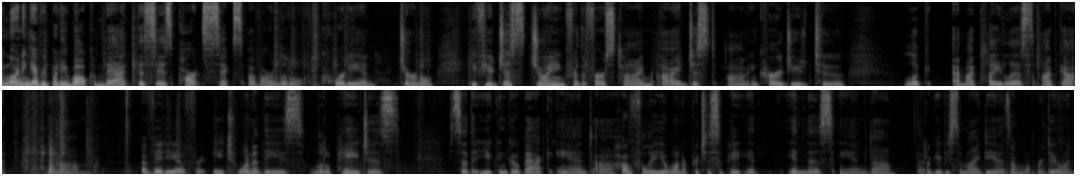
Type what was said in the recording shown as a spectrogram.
Good morning everybody, welcome back. This is part six of our little accordion journal. If you're just joining for the first time, I just uh, encourage you to look at my playlist. I've got um, a video for each one of these little pages so that you can go back and uh, hopefully you'll want to participate in, in this and uh, that'll give you some ideas on what we're doing.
